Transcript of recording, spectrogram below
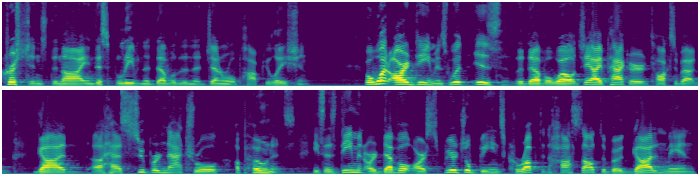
Christians deny and disbelieve in the devil than the general population. But what are demons? What is the devil? Well, J.I. Packer talks about God uh, has supernatural opponents. He says demon or devil are spiritual beings corrupt and hostile to both God and man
